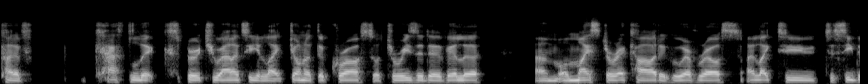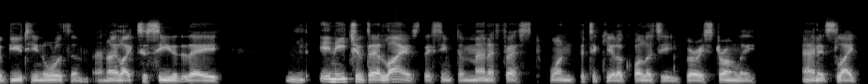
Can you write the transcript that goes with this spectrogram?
kind of Catholic spirituality like John of the Cross or Teresa de Avila um, or Meister Eckhart or whoever else. I like to to see the beauty in all of them, and I like to see that they, in each of their lives, they seem to manifest one particular quality very strongly, and it's like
